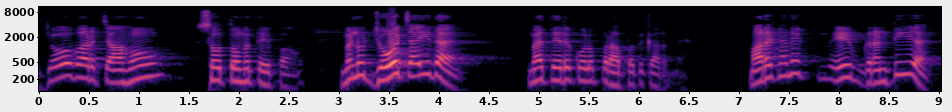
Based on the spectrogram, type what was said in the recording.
ਜੋ ਵਰ ਚਾਹੂੰ ਸੋ ਤੁਮ ਤੇ ਪਾਉ। ਮੈਨੂੰ ਜੋ ਚਾਹੀਦਾ ਹੈ, ਮੈਂ ਤੇਰੇ ਕੋਲ ਪ੍ਰਾਪਤ ਕਰਨਾ ਮਹਾਰਾਜ ਕਹਿੰਦੇ, ਇਹ ਗਰੰਟੀ ਹੈ,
